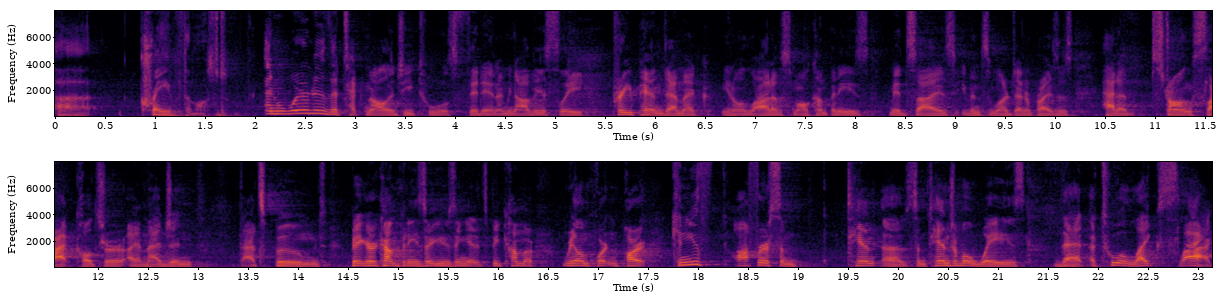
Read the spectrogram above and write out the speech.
uh, crave the most. And where do the technology tools fit in? I mean, obviously, pre-pandemic, you know, a lot of small companies, mid-size, even some large enterprises had a strong Slack culture. I imagine that's boomed. Bigger companies are using it. It's become a real important part. Can you offer some, tan- uh, some tangible ways that a tool like Slack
